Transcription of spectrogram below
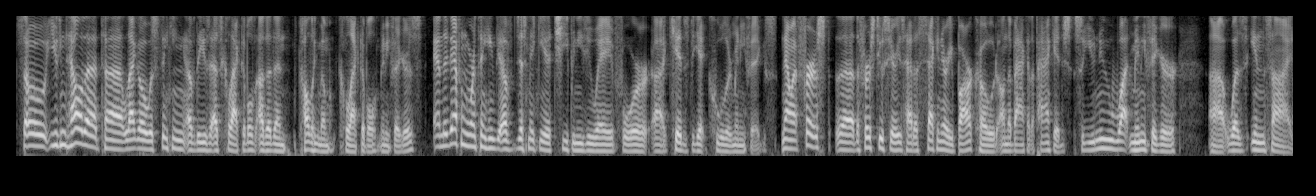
So you can tell that uh, Lego was thinking of these as collectibles, other than calling them collectible minifigures. And they definitely weren't thinking of just making it a cheap and easy way for uh, kids to get cooler minifigs. Now, at first, uh, the first two series had a secondary barcode on the back of the package, so you knew what minifigure. Uh, was inside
